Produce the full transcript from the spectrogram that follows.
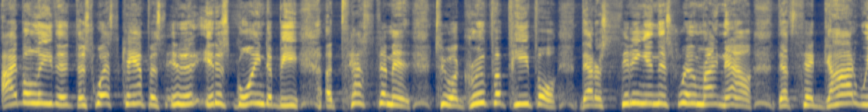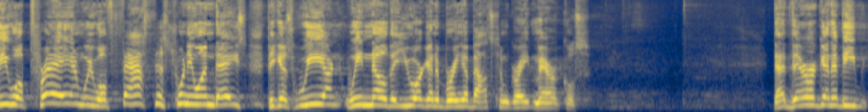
I believe that this West Campus, it is going to be a testament to a group of people that are sitting in this room right now that said, God, we will pray and we will fast this 21 days because we, are, we know that you are going to bring about some great miracles. That there are going to be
